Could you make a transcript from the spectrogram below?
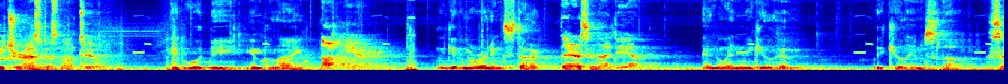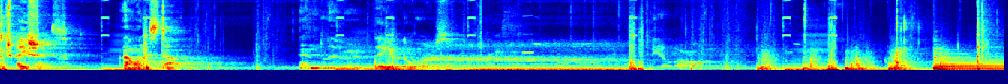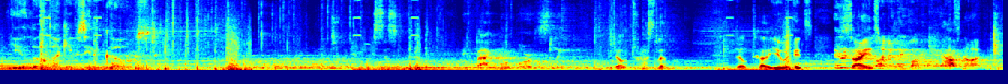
creature asked us not to. It would be impolite. Not here. We give him a running start. There's an idea. And when we kill him, we kill him slow. Such patience. you. It's science. It's not.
